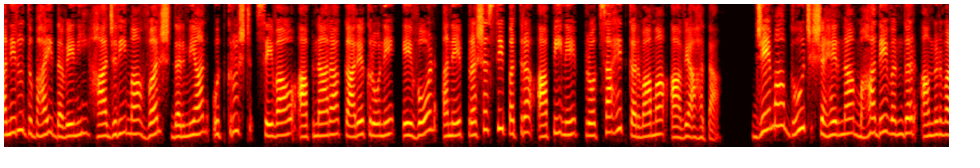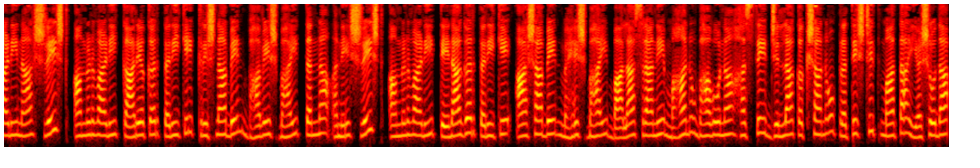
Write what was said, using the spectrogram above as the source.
અનિરુદ્ધભાઈ દવેની હાજરીમાં વર્ષ દરમિયાન ઉત્કૃષ્ટ સેવાઓ આપનારા કાર્યકરોને એવોર્ડ અને પ્રશસ્તિપત્ર આપીને પ્રોત્સાહિત કરવામાં આવ્યા હતા. જેમાં ભુજ શહેરના મહાદેવનગર આંગણવાડીના શ્રેષ્ઠ આંગણવાડી કાર્યકર તરીકે કૃષ્ણાબેન ભાવેશભાઈ તન્ના અને શ્રેષ્ઠ આંગણવાડી તેડાગર તરીકે આશાબેન મહેશભાઈ બાલાસરાને મહાનુભાવોના હસ્તે જિલ્લા કક્ષાનો પ્રતિષ્ઠિત માતા યશોદા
